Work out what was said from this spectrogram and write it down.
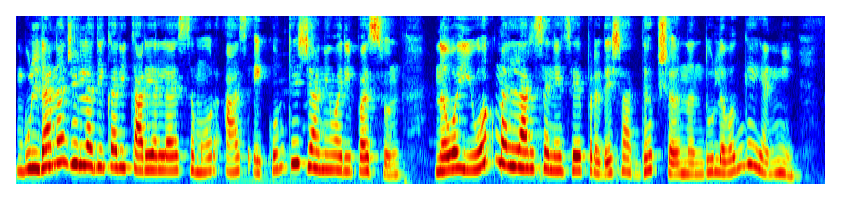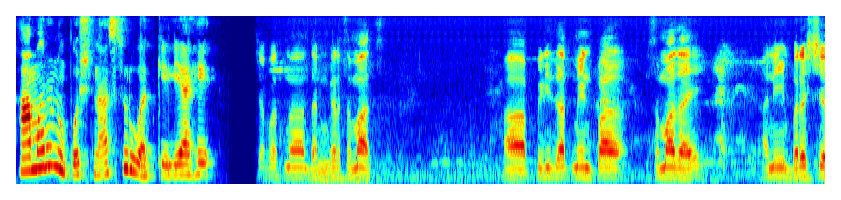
बुलढाणा जिल्हाधिकारी कार्यालयासमोर आज एकोणतीस जानेवारीपासून नवयुवक मल्हार सेनेचे प्रदेशाध्यक्ष नंदू लवंगे यांनी आमरण उपोषणास सुरुवात केली आहे. त्यापासून धनगर समाज हा पिढीजात मेंढपाळ समाज आहे आणि बरेचशे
